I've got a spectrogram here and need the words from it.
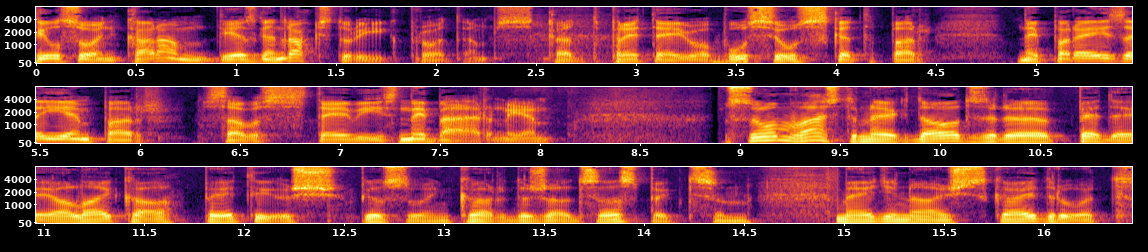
Pilsoņu karam diezgan raksturīga, protams, kad pretējo pusi uzskata par nepareizajiem, par savas tēvijas nebērniem. Somu vēsturnieki daudz ir eh, pēdējā laikā pētījuši pilsoņu kara dažādus aspektus un mēģinājuši skaidrot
